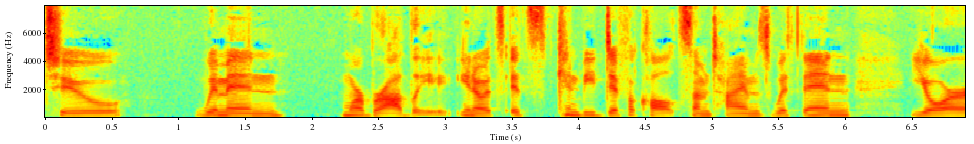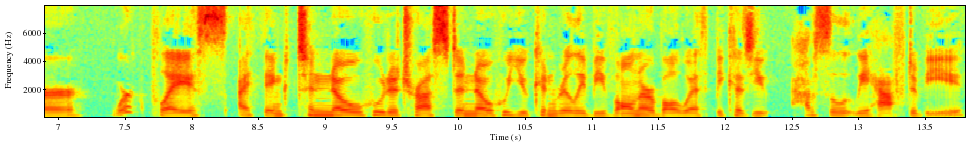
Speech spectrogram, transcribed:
to women more broadly. You know, it's it's can be difficult sometimes within your workplace, I think, to know who to trust and know who you can really be vulnerable with because you absolutely have to be.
